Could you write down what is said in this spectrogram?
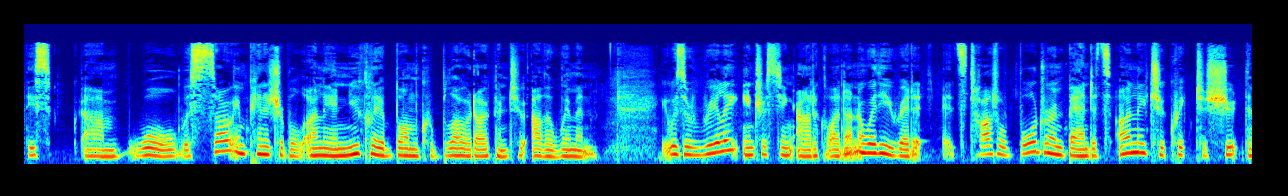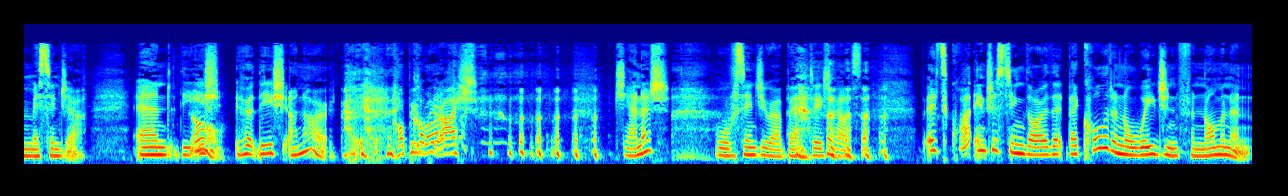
this um, wall was so impenetrable only a nuclear bomb could blow it open to other women. It was a really interesting article. I don't know whether you read it. It's titled "Boardroom Bandits Only Too Quick to Shoot the Messenger," and the oh. issue. Her, the issue. I know. Copyright. Copyright. Janet, we'll send you our bank details. It's quite interesting, though, that they call it a Norwegian phenomenon,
